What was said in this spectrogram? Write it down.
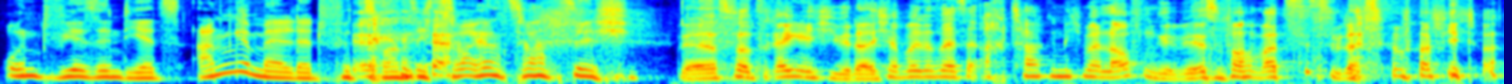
Und wir sind jetzt angemeldet für 2022. ja, das verdränge ich wieder. Ich habe seit acht Tagen nicht mehr laufen gewesen. Warum erzählst du das immer wieder?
